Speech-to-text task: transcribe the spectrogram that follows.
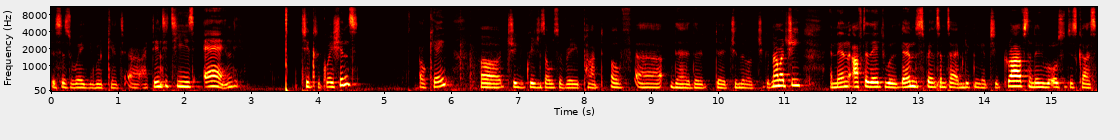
This is where you will get uh, identities and trig equations. Okay, uh, trig equations are also very part of uh, the, the, the, general trigonometry. And then after that, we'll then spend some time looking at trig graphs, and then we'll also discuss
